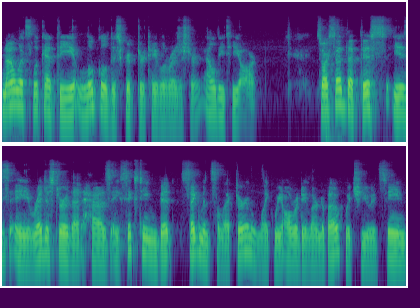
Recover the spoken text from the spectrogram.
Now let's look at the local descriptor table register, LDTR. So I said that this is a register that has a 16-bit segment selector, like we already learned about, which you had seen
